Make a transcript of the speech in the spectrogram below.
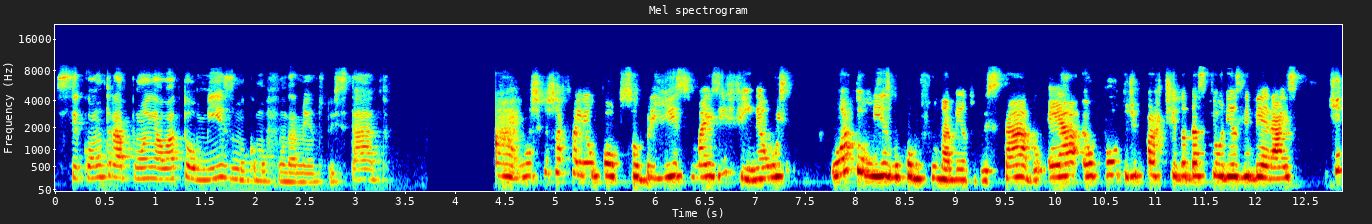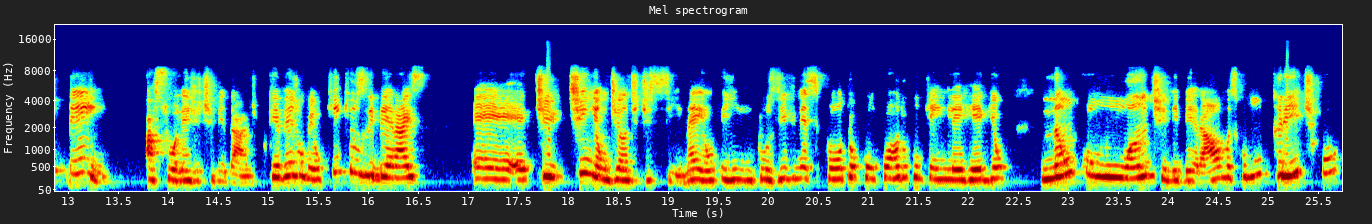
se contrapõe ao atomismo como fundamento do Estado? Ah, eu acho que eu já falei um pouco sobre isso, mas enfim, né, o, o atomismo como fundamento do Estado é, a, é o ponto de partida das teorias liberais que têm a sua legitimidade. Porque vejam bem, o que, que os liberais é, tinham diante de si, né? Eu, inclusive, nesse ponto, eu concordo com quem lê Hegel não como um antiliberal, mas como um crítico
